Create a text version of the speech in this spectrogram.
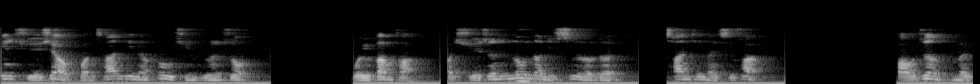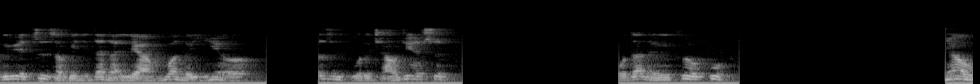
跟学校管餐厅的后勤主任说，我有办法把学生弄到你四楼的餐厅来吃饭，保证每个月至少给你带来两万的营业额。但是我的条件是，我带来的客户，你要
